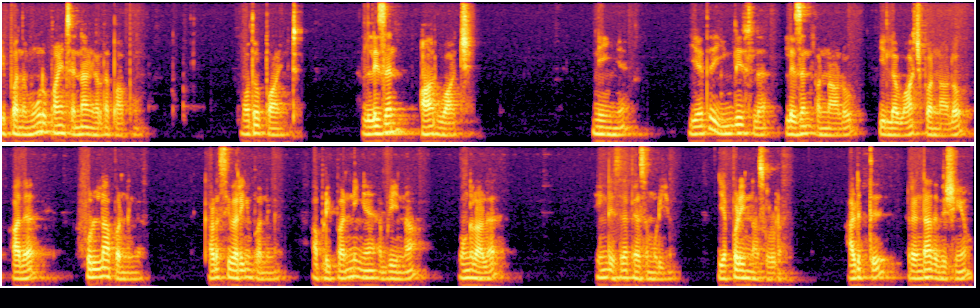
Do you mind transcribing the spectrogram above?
இப்போ அந்த மூணு பாயிண்ட்ஸ் என்னங்கிறத பார்ப்போம். மொதல் பாயிண்ட் லிசன் ஆர் வாட்ச் நீங்கள் எதை இங்கிலீஷில் லிசன் பண்ணாலோ இல்லை வாட்ச் பண்ணாலோ அதை ஃபுல்லாக பண்ணுங்கள் கடைசி வரைக்கும் பண்ணுங்கள் அப்படி பண்ணீங்க அப்படின்னா உங்களால் இங்கிலீஷில் பேச முடியும். எப்படின்னு நான் சொல்கிறேன் அடுத்து ரெண்டாவது விஷயம்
